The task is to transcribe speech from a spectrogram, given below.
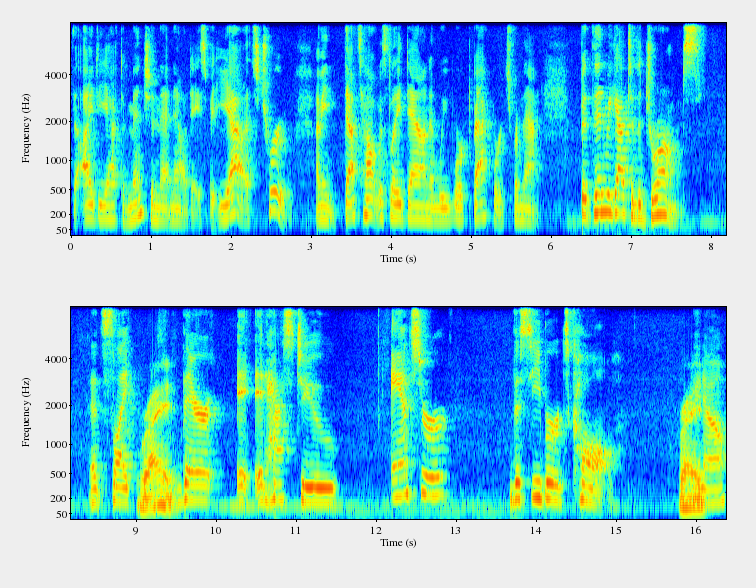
the, idea you have to mention that nowadays. But yeah, it's true. I mean, that's how it was laid down, and we worked backwards from that. But then we got to the drums. It's like Right. there, it, it has to answer the seabird's call, Right. you know?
